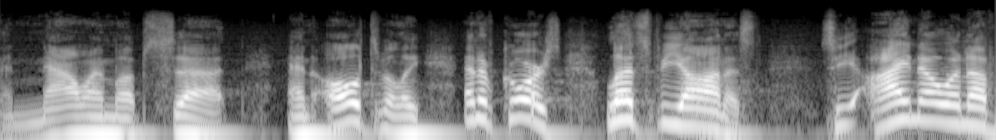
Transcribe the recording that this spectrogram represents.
And now I'm upset. And ultimately, and of course, let's be honest. See, I know enough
